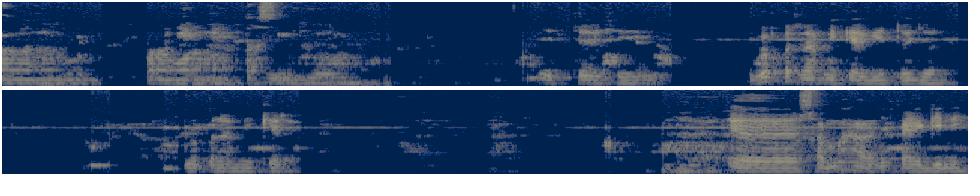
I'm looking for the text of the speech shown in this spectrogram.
kalangan orang-orang atas gitu. Itu sih. Gue pernah mikir gitu John gue pernah mikir eh, sama halnya kayak gini.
